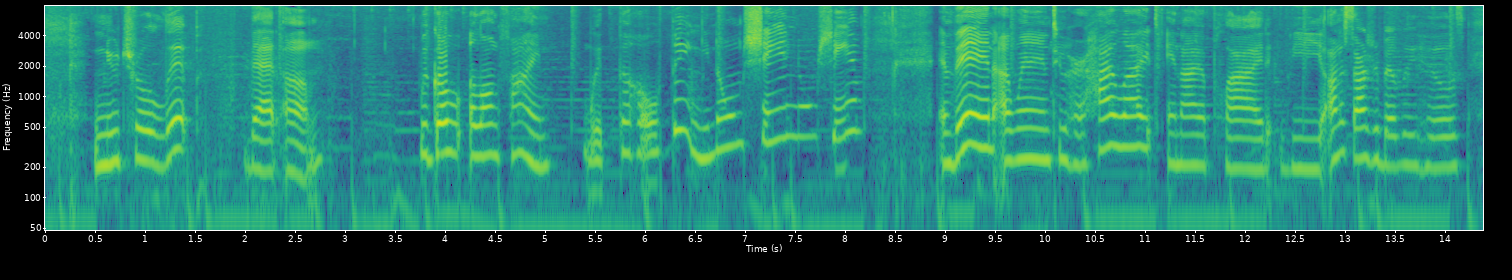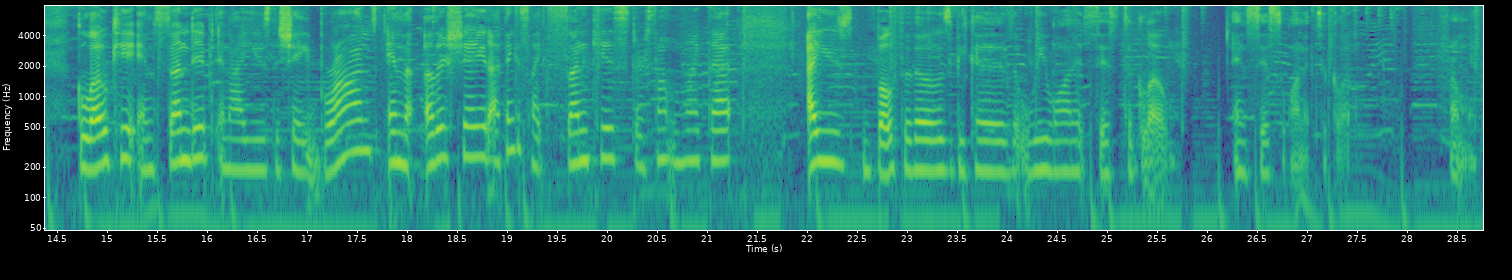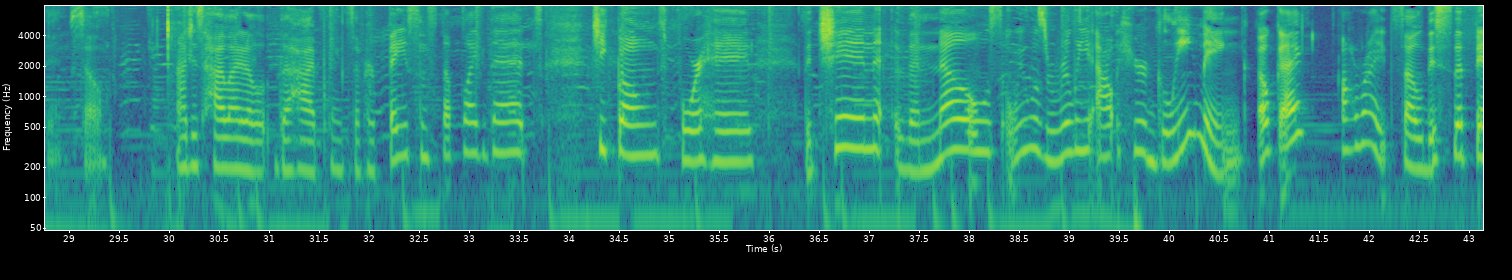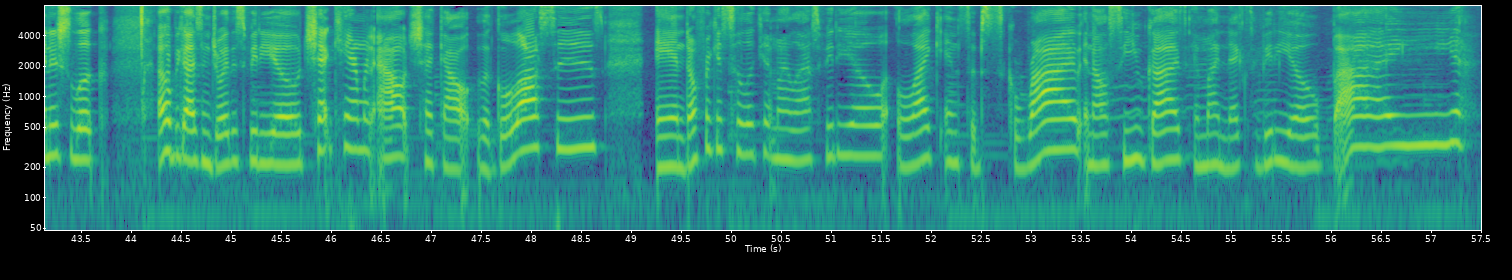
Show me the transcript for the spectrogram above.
neutral lip that um would go along fine with the whole thing. You know what I'm saying? You know what I'm saying? And then I went into her highlight and I applied the Anastasia Beverly Hills Glow Kit and Sun Dipped and I used the shade Bronze and the other shade, I think it's like Sun Kissed or something like that. I used both of those because we wanted sis to glow and sis wanted to glow from within. So I just highlighted the high points of her face and stuff like that. Cheekbones, forehead, the chin, the nose. We was really out here gleaming, okay? All right, so this is the finished look. I hope you guys enjoyed this video. Check Cameron out. Check out the glosses. And don't forget to look at my last video, like and subscribe. And I'll see you guys in my next video. Bye.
